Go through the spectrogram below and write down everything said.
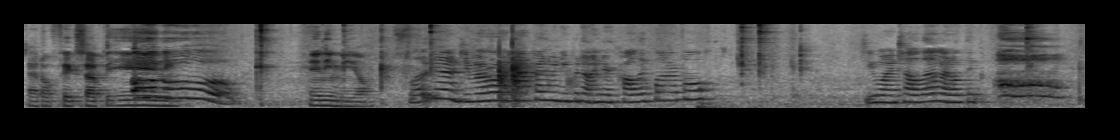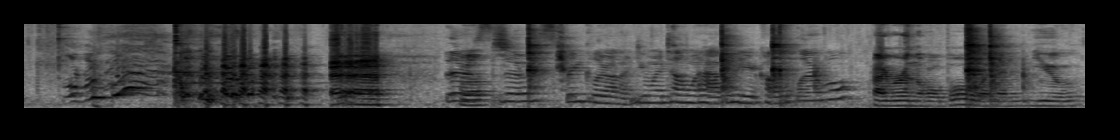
That'll fix up any Oh, any meal. slow down. Do you remember what happened when you put it on your cauliflower bowl? Do you want to tell them? I don't think. Oh oh my god! There's no sprinkler on it. Do you want to tell them what happened to your cauliflower bowl? I ruined the whole bowl, and then you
